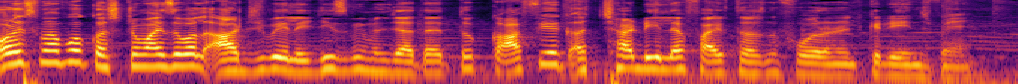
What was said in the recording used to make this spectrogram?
और इसमें आपको कस्टमाइजेबल आठ जी भी मिल जाता है तो काफ़ी एक अच्छा डील है 5400 की रेंज में।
